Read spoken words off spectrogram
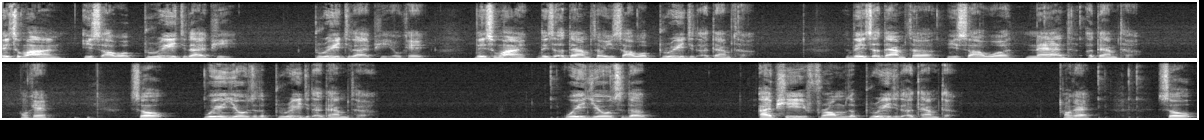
this one is our bridged IP. Bridged IP, okay? This one, this adapter is our bridged adapter. This adapter is our NAT adapter, okay? So we use the bridged adapter. We use the IP from the bridged adapter, okay? So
